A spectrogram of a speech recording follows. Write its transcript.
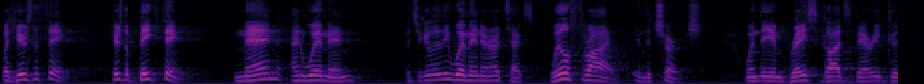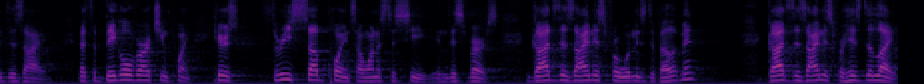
But here's the thing here's the big thing men and women, particularly women in our text, will thrive in the church when they embrace God's very good design. That's a big overarching point. Here's three sub points I want us to see in this verse God's design is for women's development, God's design is for his delight.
